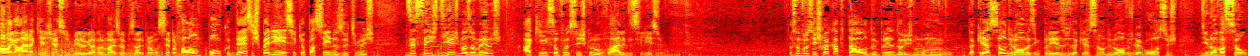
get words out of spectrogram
Fala galera, aqui é Gerson Ribeiro gravando mais um episódio para você para falar um pouco dessa experiência que eu passei nos últimos 16 dias mais ou menos aqui em São Francisco, no Vale do Silício. São Francisco é a capital do empreendedorismo no mundo, da criação de novas empresas, da criação de novos negócios, de inovação.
